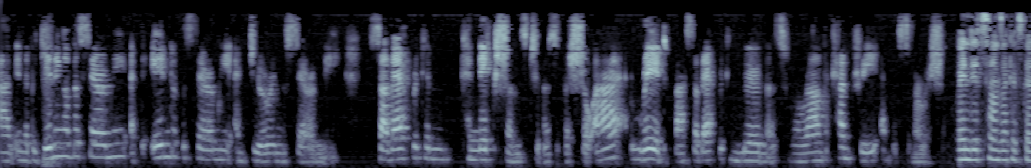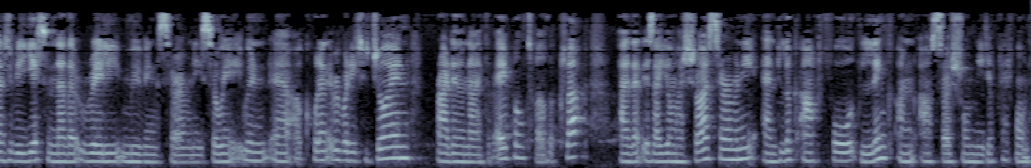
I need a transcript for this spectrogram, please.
um, in the beginning of the ceremony, at the end of the ceremony, and during the ceremony. South African connections to the, the Shoah read by South African learners from around the country and the Mauritius. And it sounds like it's going to be yet another really moving ceremony. So we, we uh, I'll call on everybody to join Friday the 9th of April, 12 o'clock and that is our Yom HaShoah ceremony and look out for the link on our social media platforms.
